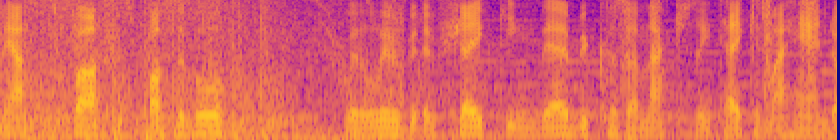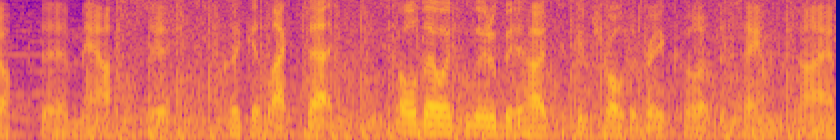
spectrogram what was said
mouse as fast as possible. With a little bit of shaking there because I'm actually taking my hand off the mouse to click it like that, although it's a little bit hard to control the recoil at the same time.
